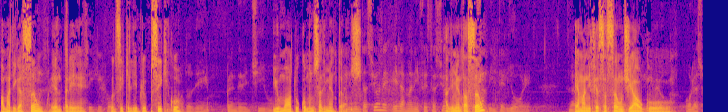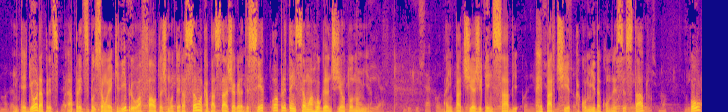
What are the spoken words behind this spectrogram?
Há uma ligação entre o desequilíbrio psíquico e o modo como nos alimentamos. A alimentação é a manifestação de algo interior, a predisposição ao equilíbrio, a falta de moderação, a capacidade de agradecer ou a pretensão arrogante de autonomia. A empatia de quem sabe repartir a comida com o necessitado ou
